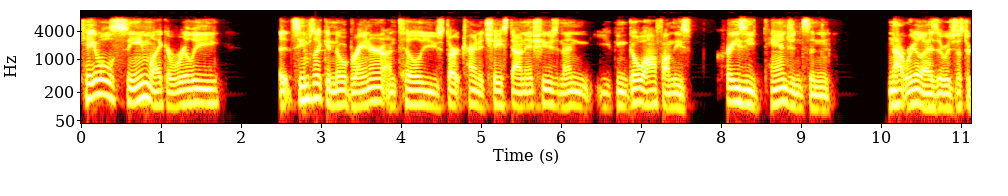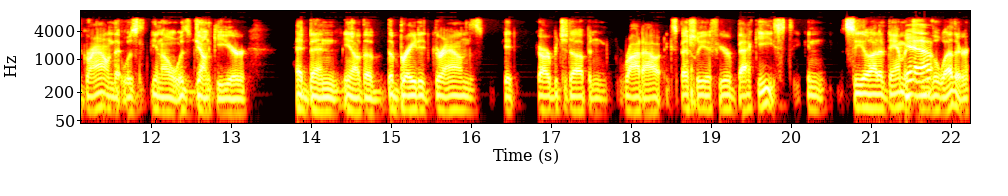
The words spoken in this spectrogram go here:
cables seem like a really it seems like a no-brainer until you start trying to chase down issues and then you can go off on these crazy tangents and not realize there was just a ground that was, you know, was junky or had been, you know, the the braided grounds get garbaged up and rot out, especially if you're back east. You can see a lot of damage Yeah. from the weather.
